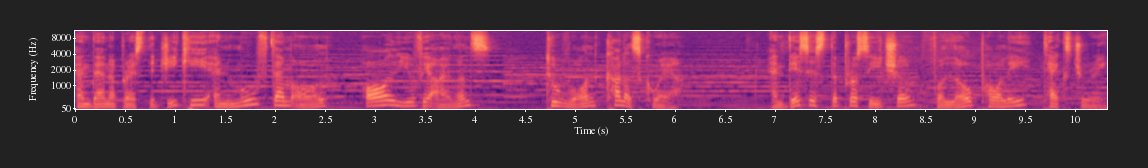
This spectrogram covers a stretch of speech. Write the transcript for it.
and then I press the G key and move them all, all UV islands, to one color square. And this is the procedure for low poly texturing.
